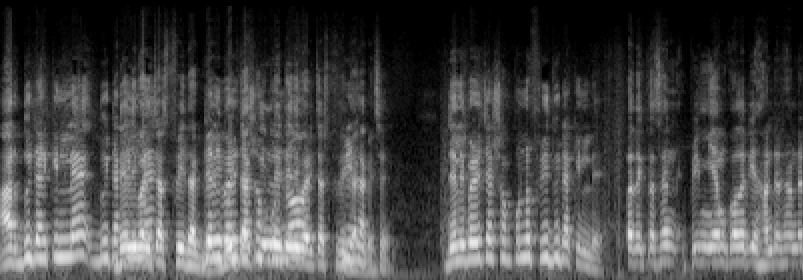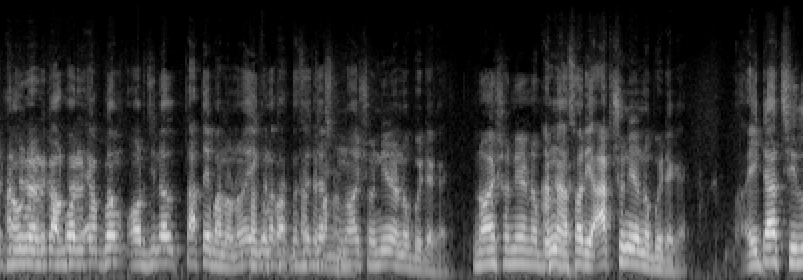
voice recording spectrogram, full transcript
আর দুইটা কিনলে দুইটা Delivery charge free থাকবে। ডেলিভারি চার্জ কিনলে delivery charge free থাকবে। ডেলিভারি চার্জ সম্পূর্ণ ফ্রি দুইটা কিনলে। আপনারা দেখতেছেন প্রিমিয়াম কোয়ালিটি হান্ড্রেড হান্ড্রেড কাউন্টারের কাপড় একদম অরিজিনাল তাতে বানানো। এগুলো বানানো, থাকতেছে জাস্ট বানানো। নয়শো নিরানব্বই টাকায়। নয়শো আর নিরানব্বই না সরি আটশো নিরানব্বই টাকায়। এইটা ছিল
